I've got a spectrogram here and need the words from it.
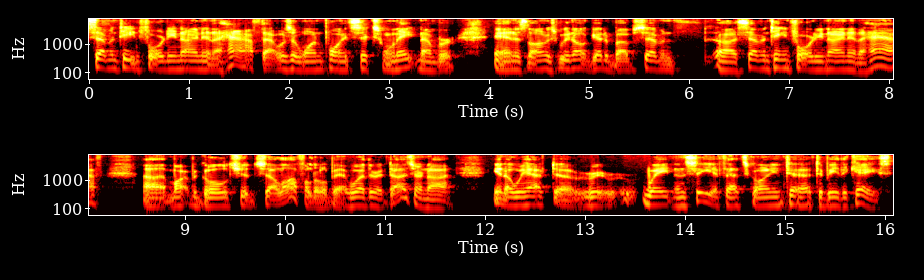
1749 and a half, that was a 1.618 number, and as long as we don't get above seven. Uh, 1749 and a half, uh, gold should sell off a little bit. Whether it does or not, you know, we have to re- wait and see if that's going to, to be the case.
